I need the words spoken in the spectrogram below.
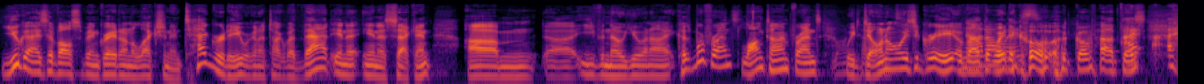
you guys have also been great on election integrity. We're going to talk about that in a in a second. Um, uh, even though you and I, because we're friends, longtime friends, we don't always agree about Not the way to go go about this. I-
